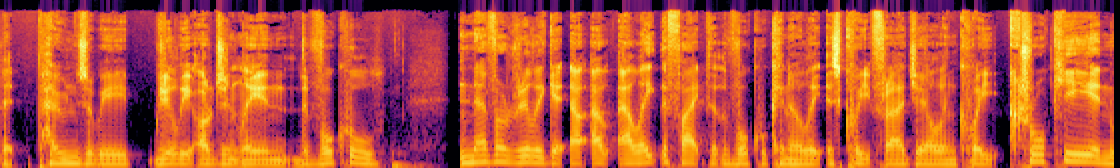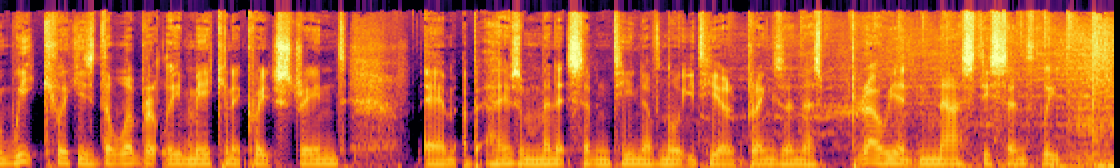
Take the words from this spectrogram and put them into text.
that pounds away really urgently, and the vocal never really get. I, I, I like the fact that the vocal kind of like is quite fragile and quite croaky and weak. Like he's deliberately making it quite strained. Um, about how's a minute seventeen I've noted here. Brings in this brilliant nasty synth lead.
